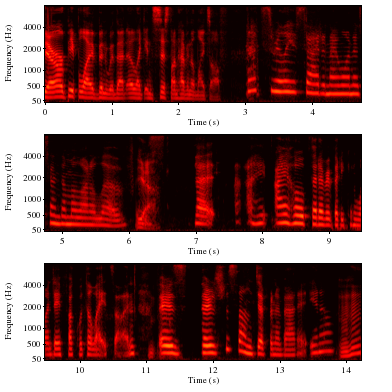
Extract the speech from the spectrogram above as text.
There are people I've been with that uh, like insist on having the lights off. That's really sad, and I want to send them a lot of love. Yeah. That I I hope that everybody can one day fuck with the lights on. Mm. There's there's just something different about it, you know. Mm-hmm.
